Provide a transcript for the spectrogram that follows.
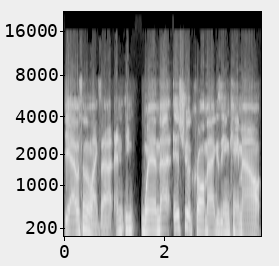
Yeah, it was something like that. And when that issue of Crawl magazine came out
